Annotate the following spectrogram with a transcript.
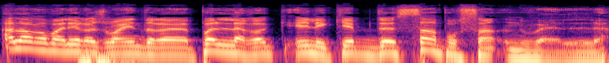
Alors, on va aller rejoindre euh, Paul Larocque et l'équipe de 100% Nouvelles.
